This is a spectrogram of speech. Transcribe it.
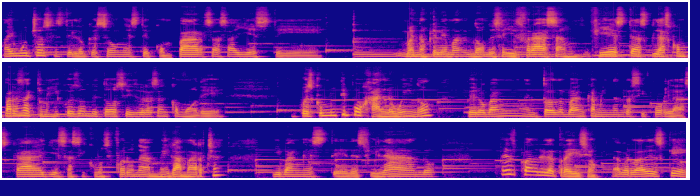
Hay muchos, este, lo que son, este, comparsas, hay, este, bueno, que le donde se disfrazan, fiestas. Las comparsas aquí en México es donde todos se disfrazan como de, pues como un tipo Halloween, ¿no? Pero van en todo, van caminando así por las calles, así como si fuera una mega marcha, y van, este, desfilando. Es padre la tradición. La verdad es que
